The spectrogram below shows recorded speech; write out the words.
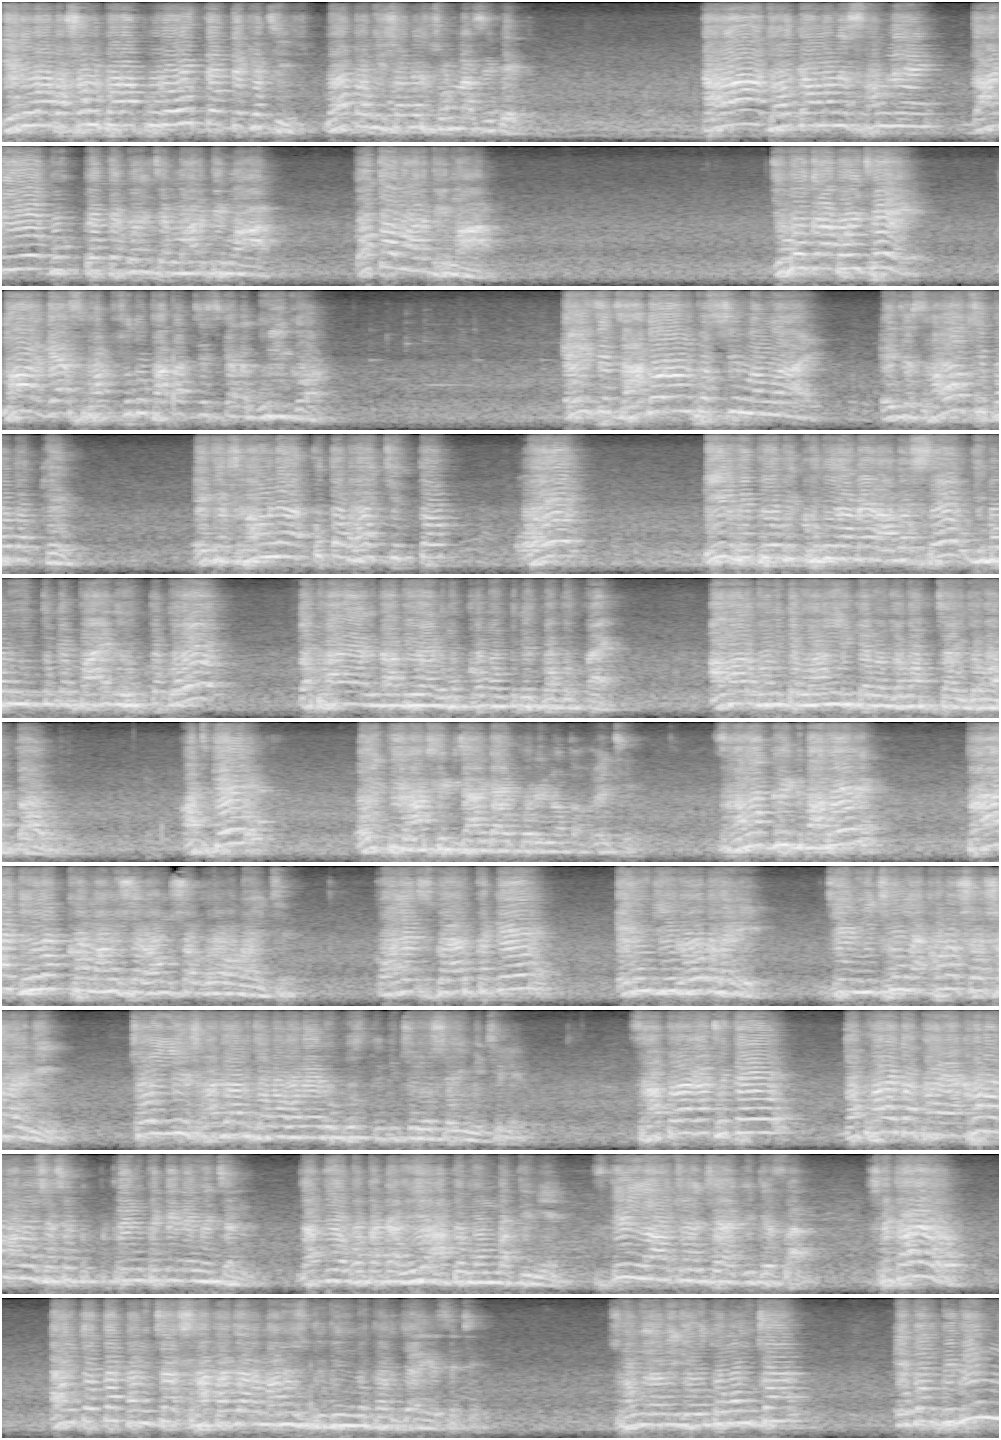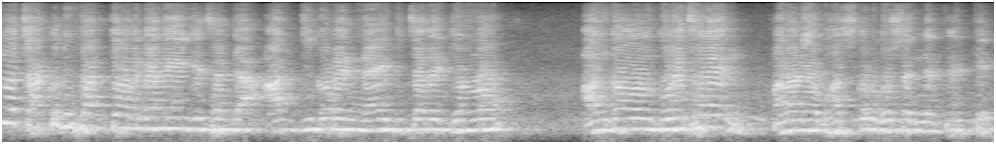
গেরুয়া বসন পাড়া পুরোহিতদের দেখেছি মত মিশনের সন্ন্যাসীদের। তারা জয়কামানের সামনে দাঁড়িয়ে বুক পেতে বলছে মারবি মার। কত মারবি মার যুবকরা বলছে, মার গ্যাস শুধু ফাটাচ্ছিস কেন? গুলি কর। এই যে জাগরণ পশ্চিম বাংলায় এই যে সাহসী পদক্ষেপ, এই যে সামনে আকুত ভয় চিত্ত হয়ে বীর বিপ্লবী ক্ষুদিরামের আদর্শে জীবন মৃত্যুকে পায়ে ধরত করে দফা এক দাবি এক মুখ্যমন্ত্রীর পদত্যাগ। আমার বোনকে মানলি কেন জবাব চাই? জবাব দাও। আজকে ঐতিহাসিক জায়গায় পরিণত হয়েছে। সামগ্রিকভাবে প্রায় দু লক্ষ মানুষের অংশগ্রহণ হয়েছে। কলেজ স্কোয়ার থেকে এমজি রোড হয়ে যে মিছিল এখনও শেষ হয়নি, চল্লিশ হাজার জনগণের উপস্থিতি ছিল সেই মিছিলে। সাঁতরাগাছিতে দফায় দফায় এখনও মানুষ এসে ট্রেন থেকে নেমেছেন জাতীয় পতাকা নিয়ে, হাতে মোমবাতি নিয়ে। স্টিল নাও চলছে এডুকেশন সেখানেও অন্তত পঞ্চাশ, ষাট হাজার মানুষ বিভিন্ন পর্যায়ে এসেছে। সংগ্রামী যৌথ মঞ্চ এবং বিভিন্ন চাকরি প্রার্থী অর্গানাইজেশন যা আর্যিকরের ন্যায় বিচারের জন্য আন্দোলন করেছিলেন মাননীয় ভাস্কর ঘোষের নেতৃত্বে।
